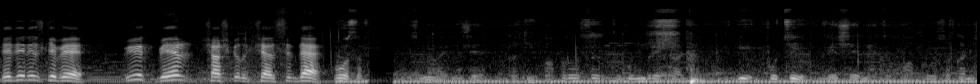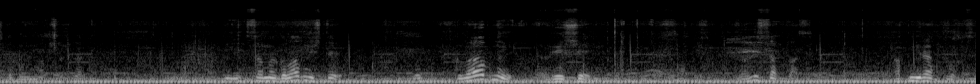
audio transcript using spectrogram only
dediğiniz gibi büyük bir şaşkınlık içerisinde. вопросов. знаем уже, какие вопросы будем решать. И пути решения этого вопроса, конечно, будем обсуждать. И самое главное, что вот главное решение зависит от вас, от миротворцев.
